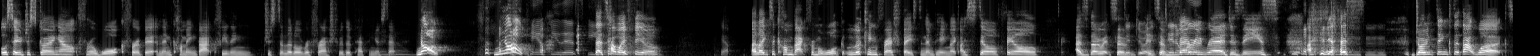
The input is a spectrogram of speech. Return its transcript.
also just going out for a walk for a bit and then coming back feeling just a little refreshed with a pep in your step. No, no, Can't be this. that's how I easy. feel. I like to come back from a walk looking fresh faced and then being like, I still feel as though it's a it's a. Didn't very work. rare disease. I, yes, mm-hmm. don't think that that worked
